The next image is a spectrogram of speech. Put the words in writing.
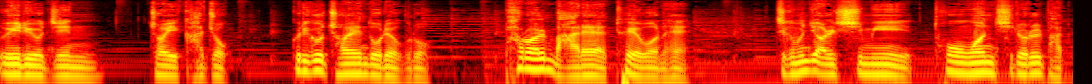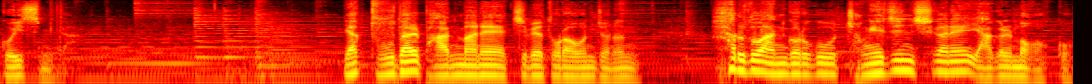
의료진, 저희 가족, 그리고 저의 노력으로 8월 말에 퇴원해 지금은 열심히 통원 치료를 받고 있습니다. 약 두 달 반 만에 집에 돌아온 저는 하루도 안 거르고 정해진 시간에 약을 먹었고,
